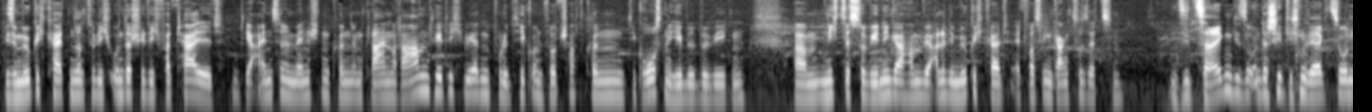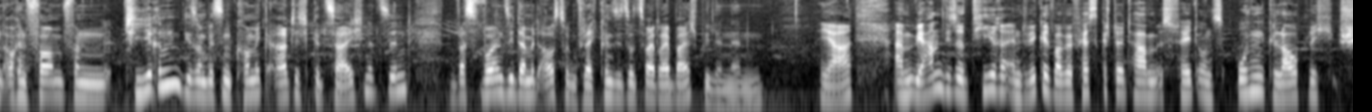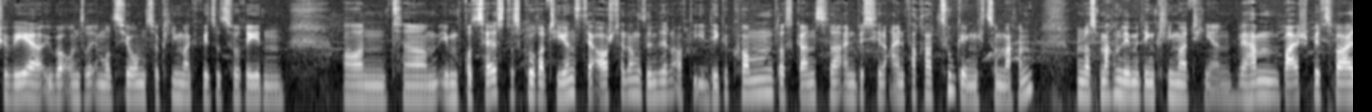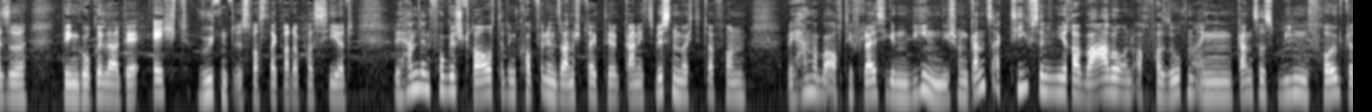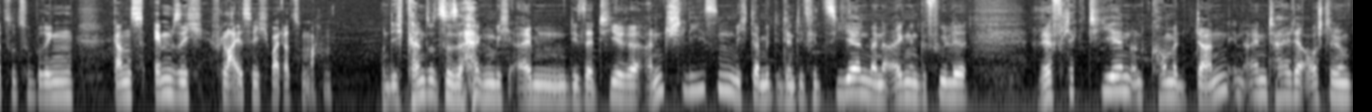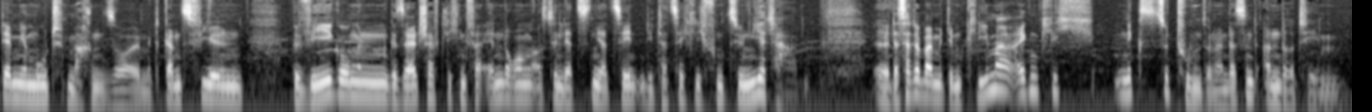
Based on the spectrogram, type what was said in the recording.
Diese Möglichkeiten sind natürlich unterschiedlich verteilt. Die einzelnen Menschen können im kleinen Rahmen tätig werden, Politik und Wirtschaft können die großen Hebel bewegen. Ähm, nichtsdestoweniger haben wir alle die Möglichkeit, etwas in Gang zu setzen. Sie zeigen diese unterschiedlichen Reaktionen auch in Form von Tieren, die so ein bisschen comicartig gezeichnet sind. Was wollen Sie damit ausdrücken? Vielleicht können Sie so zwei, drei Beispiele nennen. Ja, ähm, wir haben diese Tiere entwickelt, weil wir festgestellt haben, es fällt uns unglaublich schwer, über unsere Emotionen zur Klimakrise zu reden. Und ähm, im Prozess des Kuratierens der Ausstellung sind wir dann auf die Idee gekommen, das Ganze ein bisschen einfacher zugänglich zu machen. Und das machen wir mit den Klimatieren. Wir haben beispielsweise den Gorilla, der echt wütend ist, was da gerade passiert. Wir haben den Vogelstrauß, der den Kopf in den Sand steckt, der gar nichts wissen möchte davon. Wir haben aber auch die fleißigen Bienen, die schon ganz aktiv sind in ihrer Wabe und auch versuchen, ein ganzes Bienenvolk dazu zu bringen, ganz emsig, fleißig weiterzumachen. Und ich kann sozusagen mich einem dieser Tiere anschließen, mich damit identifizieren, meine eigenen Gefühle reflektieren und komme dann in einen Teil der Ausstellung, der mir Mut machen soll, mit ganz vielen Bewegungen, gesellschaftlichen Veränderungen aus den letzten Jahrzehnten, die tatsächlich funktioniert haben. Äh, das hat aber mit dem Klima eigentlich nichts zu tun, sondern das sind andere Themen.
